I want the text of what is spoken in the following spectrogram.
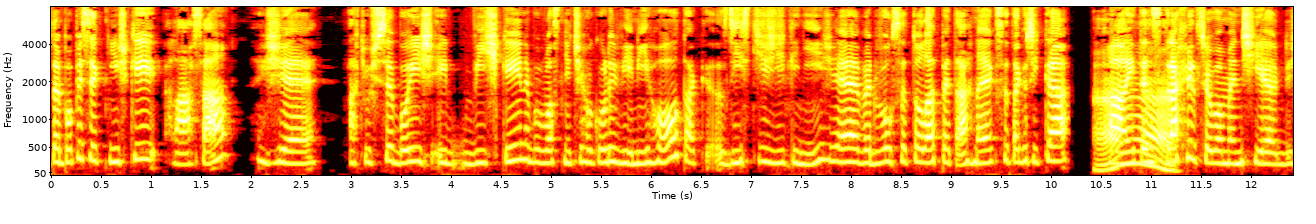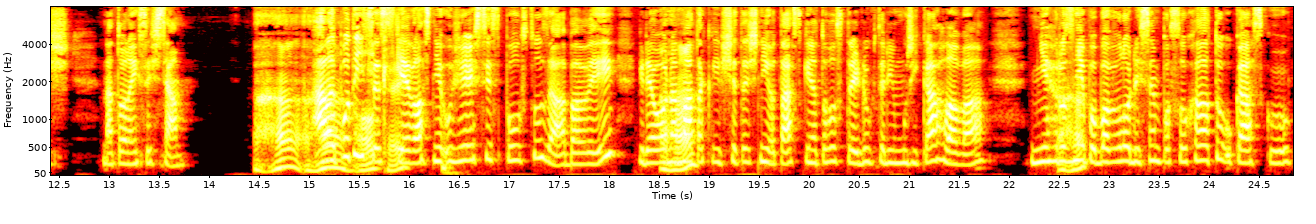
ten popisek knížky hlásá, že ať už se bojíš i výšky nebo vlastně čehokoliv jiného, tak zjistíš díky ní, že ve dvou se to lépe táhne, jak se tak říká. A, a i ten strach je třeba menší, když na to nejseš sám. Aha, aha, Ale po té okay. cestě vlastně užiješ si spoustu zábavy, kde ona aha. má takový všetečný otázky na toho strejdu, který mu říká hlava. Mě hrozně aha. pobavilo, když jsem poslouchala tu ukázku,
